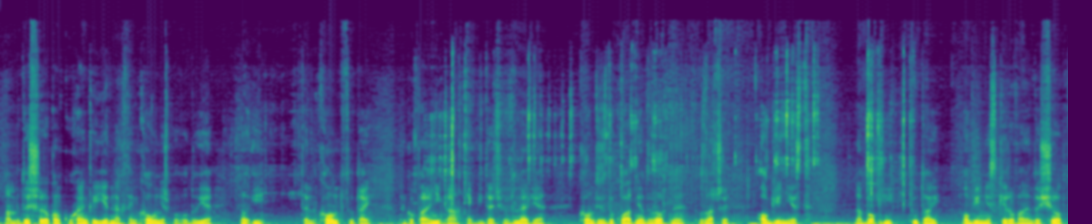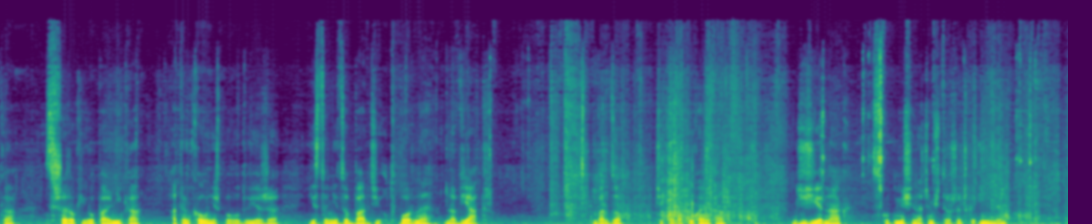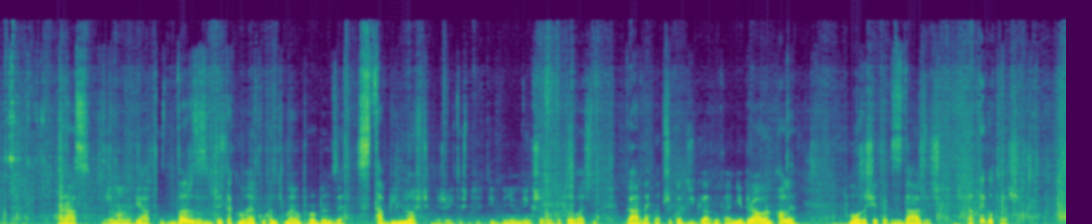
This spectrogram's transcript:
Mamy dość szeroką kuchenkę, jednak ten kołnierz powoduje, no i ten kąt tutaj tego palnika, jak widać w mewie, kąt jest dokładnie odwrotny, to znaczy ogień jest na boki, tutaj ogień jest skierowany do środka z szerokiego palnika, a ten kołnierz powoduje, że jest to nieco bardziej odporne na wiatr. Bardzo ciekawa kuchenka. Dziś jednak skupimy się na czymś troszeczkę innym. Raz, że mamy wiatr. Dwa, że zazwyczaj tak małe kuchenki mają problem ze stabilnością, jeżeli coś tutaj będziemy większego gotować. Garnek na przykład, dziś garnka nie brałem, ale może się tak zdarzyć. Dlatego też,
